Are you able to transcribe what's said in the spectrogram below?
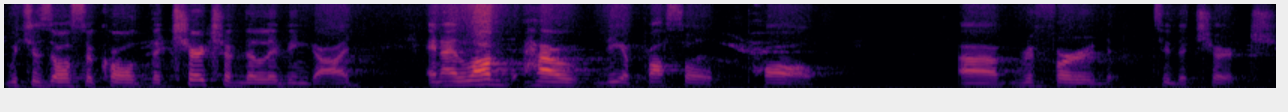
which is also called the church of the living God and I loved how the Apostle Paul uh, referred to the church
